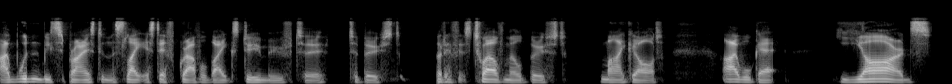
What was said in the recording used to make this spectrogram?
I wouldn't be surprised in the slightest if gravel bikes do move to to boost. But if it's 12 mil boost, my god, I will get yards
